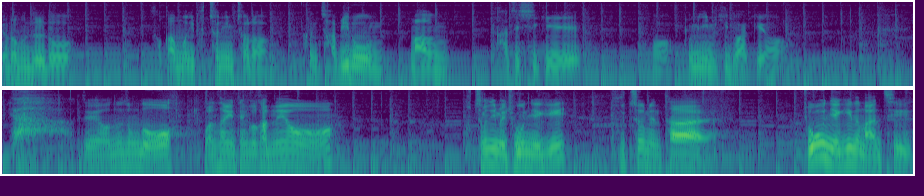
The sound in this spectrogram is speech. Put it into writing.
여러분들도 석가모니 부처님처럼 큰 자비로운 마음 가지시길 어, 교민님이 기도할게요. 야 이제 어느 정도 완성이 된 것 같네요. 부처님의 좋은 얘기, 부처 멘탈 좋은 얘기는 많지.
